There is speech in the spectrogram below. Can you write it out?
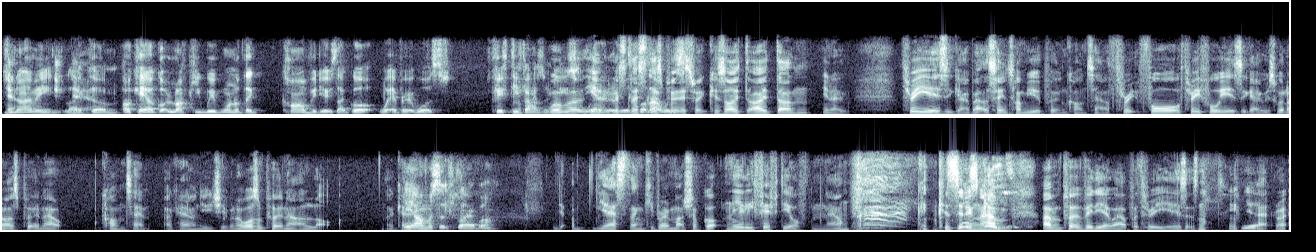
Do you Yeah. know what I mean? Like, Yeah. um, okay, I got lucky with one of the car videos. I got whatever it was, 50,000 Well, views. well or you know, let's was, let's, let's that put it this way, because I I done you know three years ago, about the same time you were putting content out, three four three four years ago was when I was putting out content, okay, on YouTube, and I wasn't putting out a lot, okay. Yeah, I'm a subscriber. Yes, thank you very much. I've got nearly 50 of them now. Considering I haven't. I haven't put a video out for three years, it's not too Yeah. bad, right?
